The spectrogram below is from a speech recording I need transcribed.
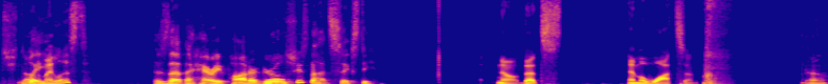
She's not Wait. on my list. Is that the Harry Potter girl? She's not 60. No, that's Emma Watson. Oh,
